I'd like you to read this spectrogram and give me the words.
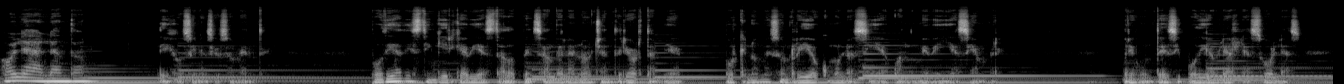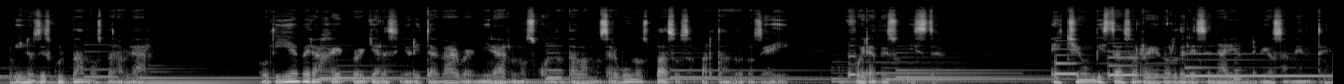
Hola, Landon, dijo silenciosamente. Podía distinguir que había estado pensando en la noche anterior también porque no me sonrió como lo hacía cuando me veía siempre. Pregunté si podía hablarle a solas y nos disculpamos para hablar. Podía ver a Hegbert y a la señorita Garber mirarnos cuando dábamos algunos pasos apartándonos de ahí, fuera de su vista. Eché un vistazo alrededor del escenario nerviosamente.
